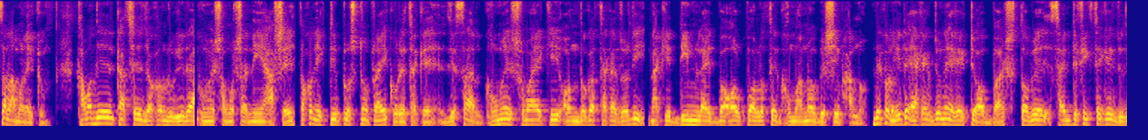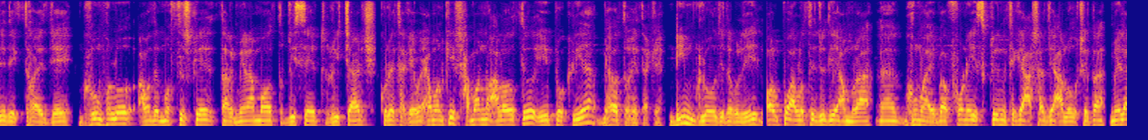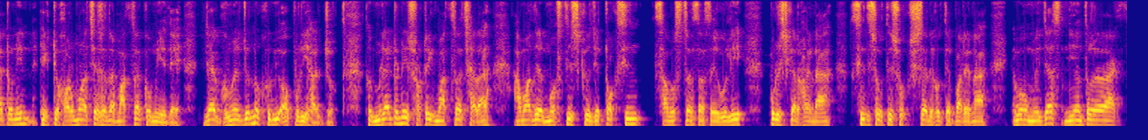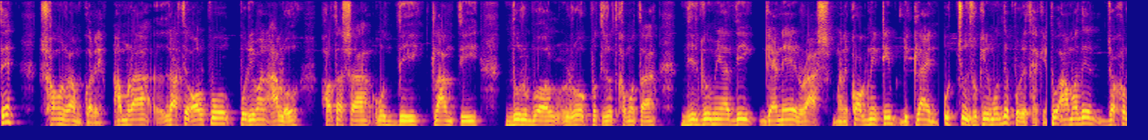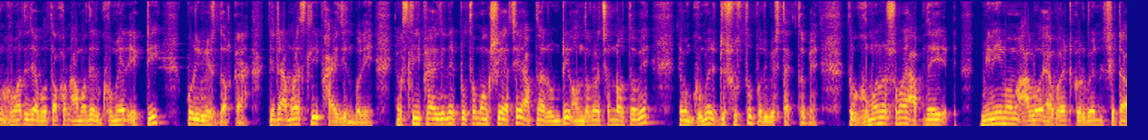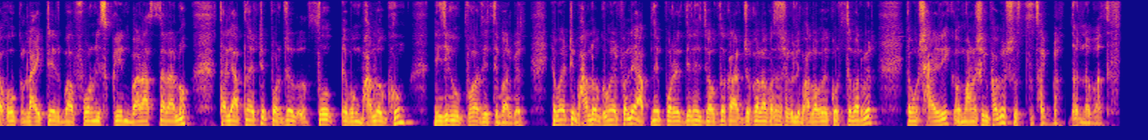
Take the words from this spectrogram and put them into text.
সালাম আলাইকুম। আমাদের কাছে যখন রুগীরা ঘুমের সমস্যা নিয়ে আসে, তখন একটি প্রশ্ন প্রায় করে থাকে যে, স্যার, ঘুমের সময় কি অন্ধকার থাকা জরুরি, নাকি ডিম লাইট বা অল্প আলোতে ঘুমানো বেশি ভালো? দেখুন, এটা এক একজনের এক একটি অভ্যাস। তবে সাইন্টিফিক থেকে যদি দেখতে হয় যে, ঘুম হলো আমাদের মস্তিষ্কে তার মেরামত রিসেট রিচার্জ করে থাকে এবং এমনকি সামান্য আলোতেও এই প্রক্রিয়া ব্যাহত হয়ে থাকে। ডিম গ্লো যেটা বলি, অল্প আলোতে যদি আমরা ঘুমাই বা ফোনে স্ক্রিন থেকে আসা যে আলো, সেটা মেলাটোনিন একটি হরমোন আছে, সেটা মাত্রা কমিয়ে দেয়, যা ঘুমের জন্য খুবই অপরিহার্য। তো মেলাটোনিন সঠিক মাত্রা ছাড়া আমাদের মস্তিষ্ক যে টক্সিন সাবস্টেন্স আছে, এগুলি পরিষ্কার হয় না, স্মৃতিশক্তি শক্তিশালী হতে পারে না, এবং মেজাজ নিয়ন্ত্রণে রাখতে সংগ্রাম করে। আমরা রাতে অল্প পরিমাণ আলো হতাশা উদ্দিক ক্লান্তি, দুর্বল, রোগ প্রতিরোধ ক্ষমতা, দীর্ঘমেয়াদী জ্ঞানের হ্রাস মানে কগনেটিভ ডিক্লাইন উচ্চ ঝুঁকির মধ্যে পড়ে থাকে। তো আমাদের যখন ঘুমাতে যাব, তখন আমাদের ঘুমের একটি পরিবেশ দরকার, যেটা আমরা স্লিপ হাইজিন বলি। এবং স্লিপ হাইজিনের প্রথম অংশে আছে আপনার রুমটি অন্ধকারাচ্ছন্ন হতে হবে এবং ঘুমের একটি সুস্থ পরিবেশ থাকতে হবে। তো ঘুমানোর সময় আপনি মিনিমাম আলো অ্যাভয়েড করবেন, সেটা হোক লাইটের বা ফোন স্ক্রিন বা রাস্তার আলো, তাহলে আপনার একটি পর্যাপ্ত এবং ভালো ঘুম নিজেকে উপহার দিতে পারবেন। এবং একটি ভালো ঘুমের ফলে আপনি পরের দিনে যত কার্যকলাপ আছে সেগুলি ভালোভাবে করতে পারবেন এবং শারীরিক ও মানসিকভাবে সুস্থ থাকবেন। ধন্যবাদ।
